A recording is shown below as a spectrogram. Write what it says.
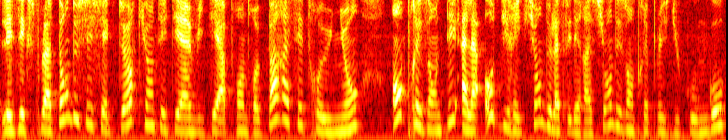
Les exploitants de ces secteurs qui ont été invités à prendre part à cette réunion ont présenté à la haute direction de la Fédération des entreprises du Congo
